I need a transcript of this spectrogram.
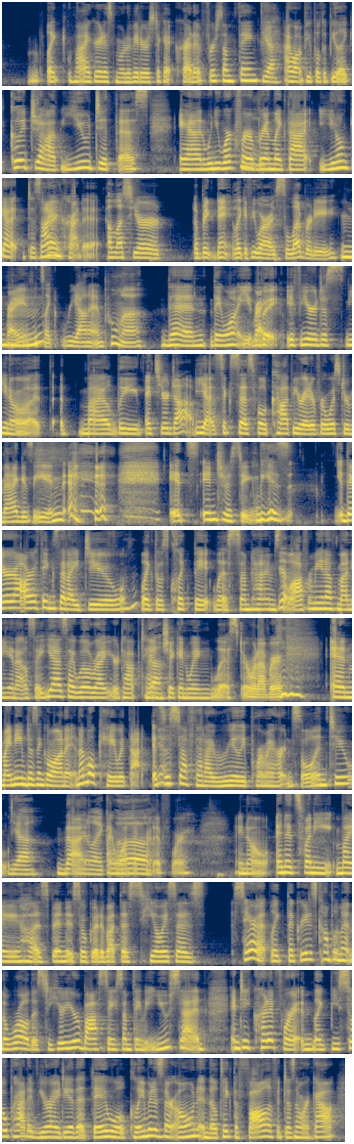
like my greatest motivator is to get credit for something. Yeah. I want people to be like, good job, you did this. And when you work for a brand like that, you don't get design Right. credit. Unless you're a big name, like if you are a celebrity, Mm-hmm. right? If it's like Rihanna and Puma, Then they want you. Right. But if you're just, you know, a, a mildly it's your job. yeah, successful copywriter for Worcester Magazine. it's interesting because there are things that I do, like those clickbait lists. Sometimes Mm-hmm. They'll offer me enough money and I'll say, Yes, I will write your top 10 Yeah. chicken wing list or whatever. and my name doesn't go on it. And I'm okay with that. It's Yeah. the stuff that I really pour my heart and soul into Yeah. that like, I want "Ugh." the credit for. I know. And it's funny, my husband is so good about this. He always says, Sarah, like the greatest compliment in the world is to hear your boss say something that you said and take credit for it and like be so proud of your idea that they will claim it as their own and they'll take the fall if it doesn't work out.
